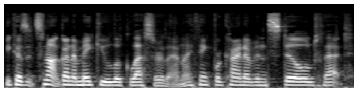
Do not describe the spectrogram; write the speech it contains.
because it's not going to make you look lesser than. I think we're kind of instilled that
